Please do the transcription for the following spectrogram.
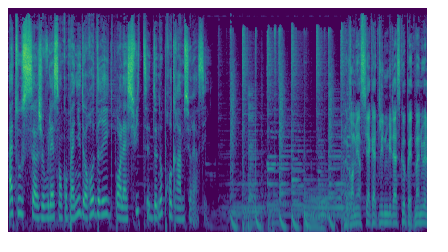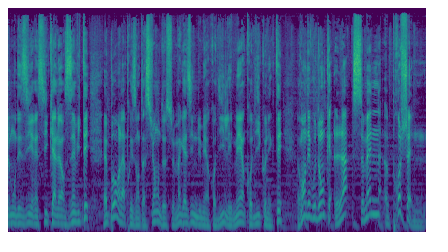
à tous. Je vous laisse en compagnie de Rodrigue pour la suite de nos programmes sur RCI. Un grand merci à Kathleen et Manuel Mondésir ainsi qu'à leurs invités pour la présentation de ce magazine du mercredi, les mercredis connectés. Rendez-vous donc la semaine prochaine.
